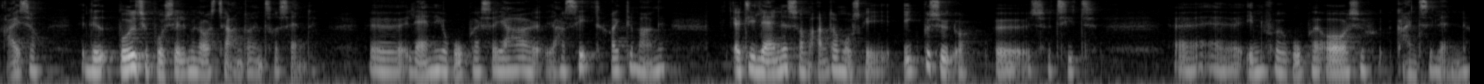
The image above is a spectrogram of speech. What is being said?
rejser ned, både til Bruxelles, men også til andre interessante øh, lande i Europa. Så jeg har, jeg har set rigtig mange af de lande, som andre måske ikke besøger øh, så tit øh, inden for Europa, og også grænselandene.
